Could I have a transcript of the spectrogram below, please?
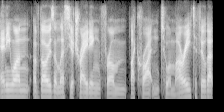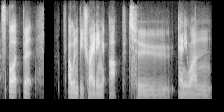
any one of those unless you're trading from like Crichton to a Murray to fill that spot. But I wouldn't be trading up to anyone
